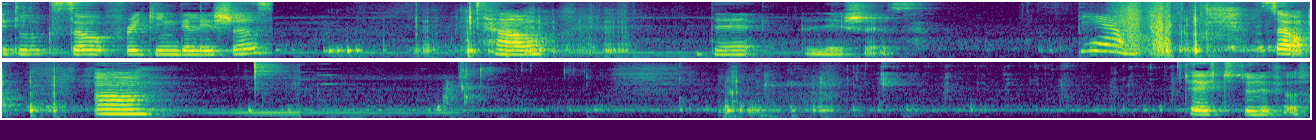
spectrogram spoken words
It looks so freaking delicious. How delicious. Damn. So, um, echt stylisch aus.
